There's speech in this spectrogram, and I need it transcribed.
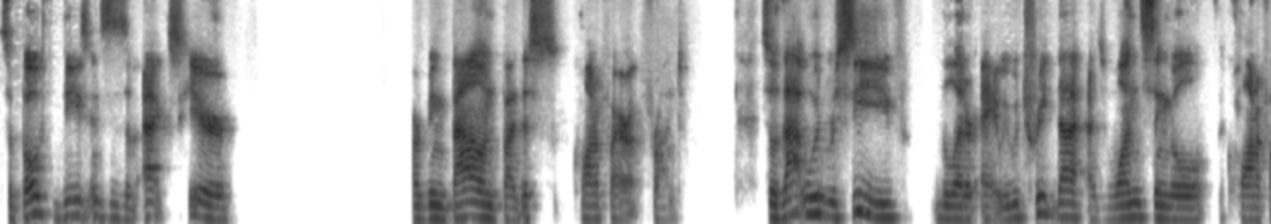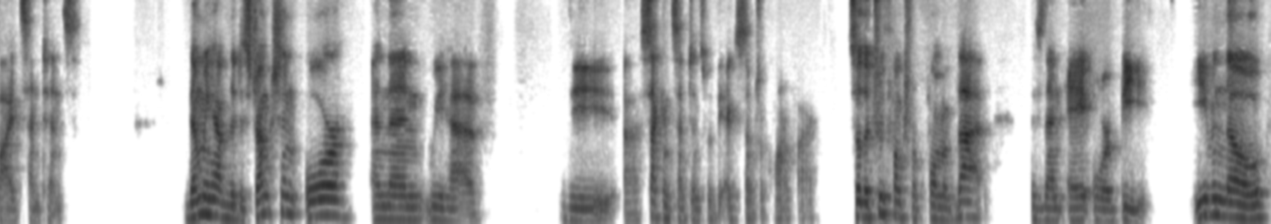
So both these instances of x here are being bound by this quantifier up front. So that would receive the letter A. We would treat that as one single quantified sentence. Then we have the disjunction or, and then we have the uh, second sentence with the existential quantifier. So the truth functional form of that is then A or B, even though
